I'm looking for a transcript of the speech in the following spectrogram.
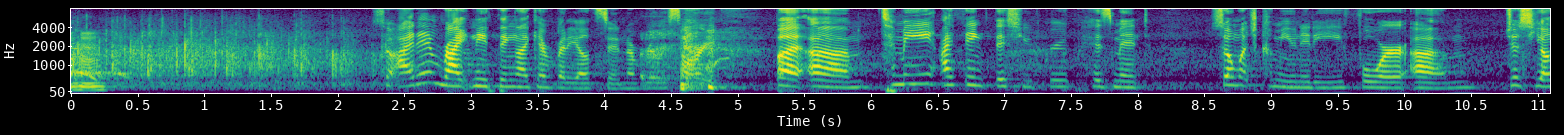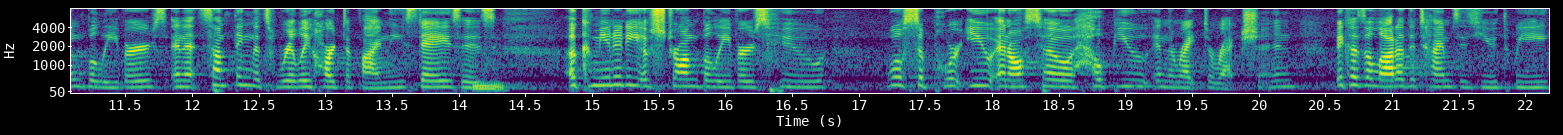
Mm-hmm. So I didn't write anything like everybody else did, and I'm really sorry. but um, to me, I think this youth group has meant so much community for um, just young believers, and it's something that's really hard to find these days. Is mm-hmm. a community of strong believers who will support you and also help you in the right direction. Because a lot of the times as youth, we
